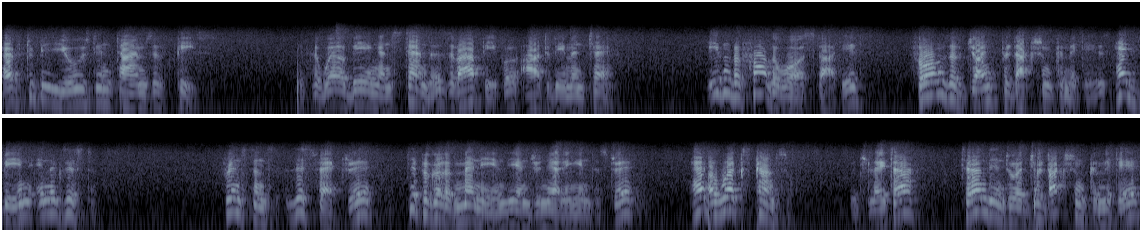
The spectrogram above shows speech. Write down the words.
have to be used in times of peace, if the well-being and standards of our people are to be maintained. Even before the war started, forms of joint production committees had been in existence. For instance, this factory, typical of many in the engineering industry, had a works council, which later turned into a production committee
